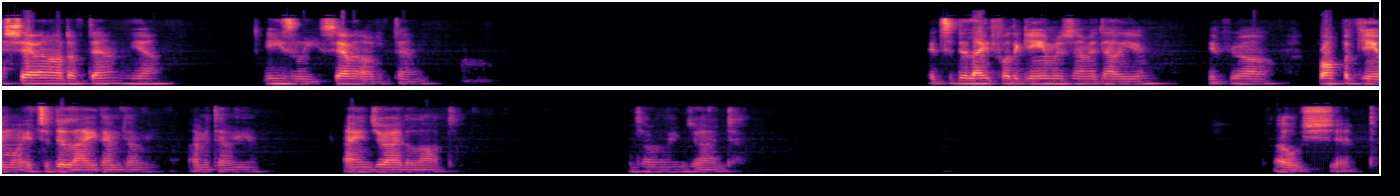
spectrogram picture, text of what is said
7 out of 10, yeah. Easily 7 out of 10. It's a delight for the gamers, I'm telling you. If you are a proper gamer, it's a delight, I'm telling I'm telling you. I enjoyed a lot. I totally enjoyed. Oh shit.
